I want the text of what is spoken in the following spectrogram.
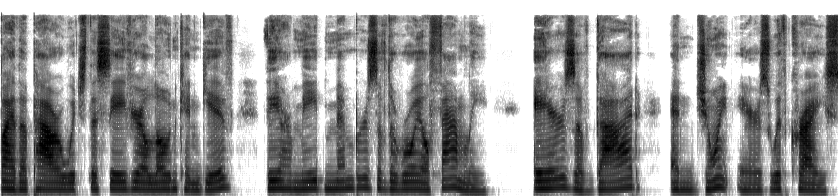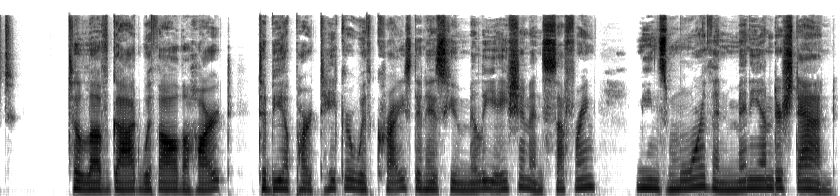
By the power which the Savior alone can give, they are made members of the royal family, heirs of God, and joint heirs with Christ. To love God with all the heart, to be a partaker with Christ in his humiliation and suffering, means more than many understand.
